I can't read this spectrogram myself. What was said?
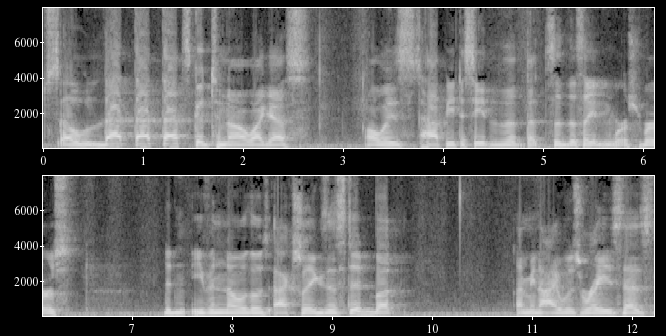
So that that that's good to know, I guess. Always happy to see that that the Satan worshippers didn't even know those actually existed, but I mean, I was raised as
